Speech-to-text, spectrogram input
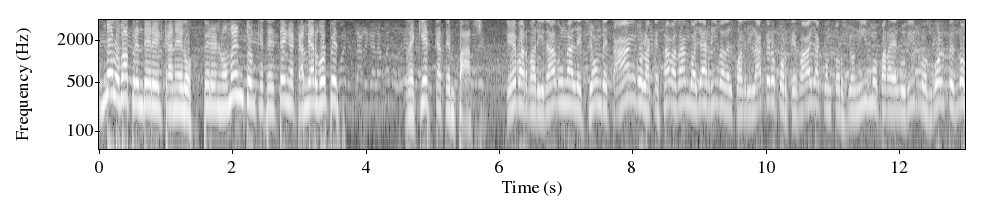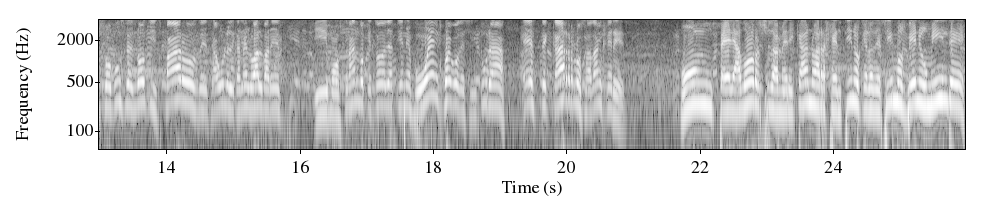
no lo va a prender el Canelo, pero en el momento en que se tenga que cambiar golpes, requiéscate en paz. Qué barbaridad, una lección de tango la que estaba dando allá arriba del cuadrilátero porque vaya contorsionismo para eludir los golpes, los obuses, los disparos de Saúl El Canelo Álvarez y mostrando que todavía tiene buen juego de cintura este Carlos Adán Jerez. Un peleador sudamericano argentino que lo decimos viene humilde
